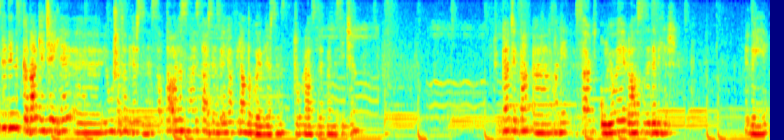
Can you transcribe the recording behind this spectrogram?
İstediğiniz kadar keçeyle e, yumuşatabilirsiniz. Hatta arasına isterseniz elyaf falan da koyabilirsiniz. Çok rahatsız etmemesi için. Çünkü gerçekten e, hani sert oluyor ve rahatsız edebilir bebeği.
